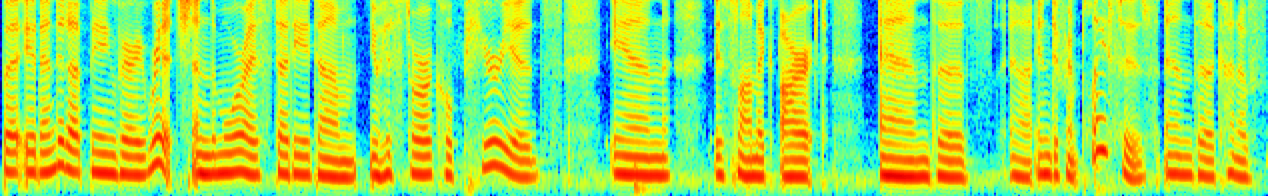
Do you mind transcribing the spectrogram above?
But it ended up being very rich. And the more I studied um, you know, historical periods in Islamic art and the uh, in different places and the kind of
